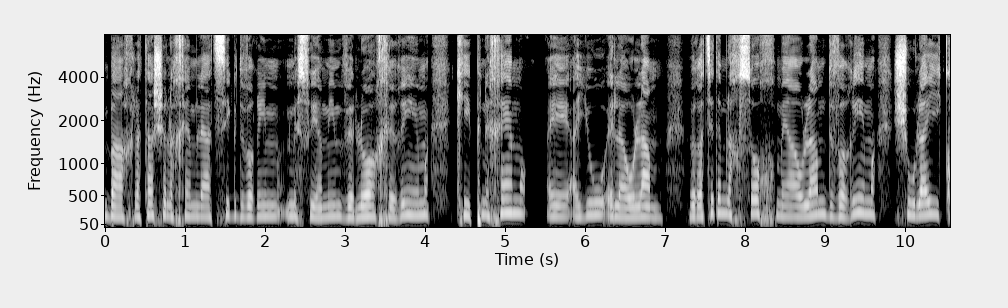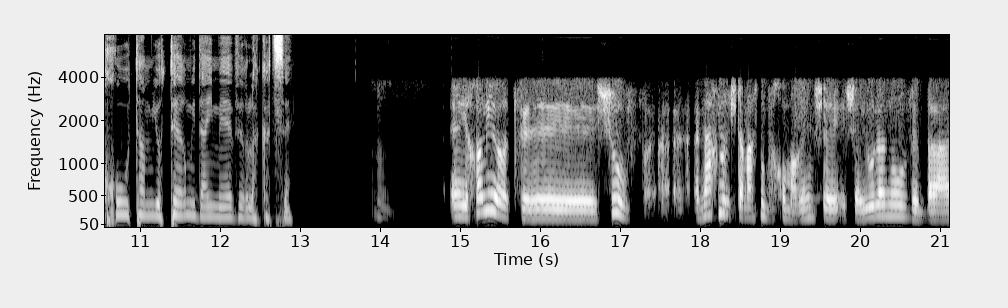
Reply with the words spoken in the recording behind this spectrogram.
בהחלטה שלכם להציג דברים מסוימים ולא אחרים, כי פניכם אה, היו אל העולם, ורציתם לחסוך מהעולם דברים שאולי ייקחו אותם יותר מדי מעבר לקצה. אה, יכול להיות. אה, שוב, אנחנו השתמשנו בחומרים ש, שהיו לנו ובע,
